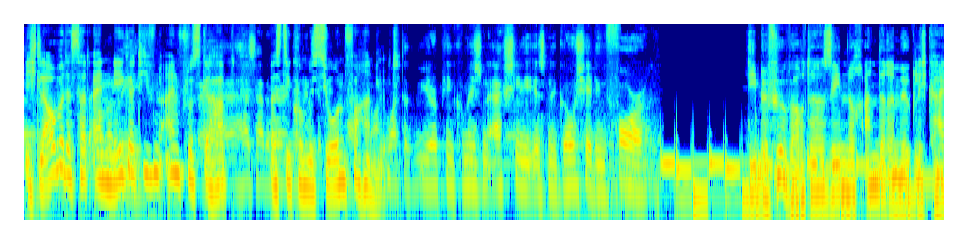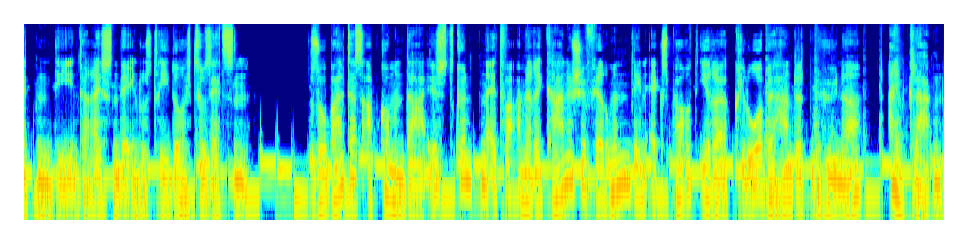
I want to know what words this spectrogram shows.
Ich glaube, das hat einen negativen Einfluss gehabt, was die Kommission verhandelt. Die Befürworter sehen noch andere Möglichkeiten, die Interessen der Industrie durchzusetzen. Sobald das Abkommen da ist, könnten etwa amerikanische Firmen den Export ihrer chlorbehandelten Hühner einklagen.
